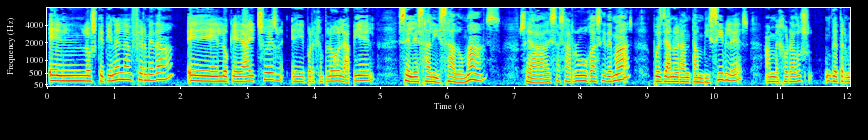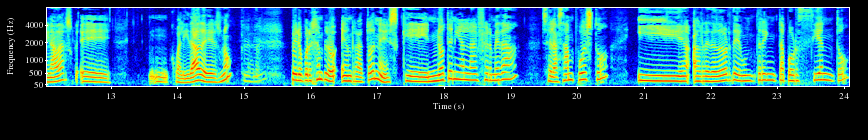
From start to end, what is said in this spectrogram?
En los que tienen la enfermedad, eh, lo que ha hecho es, eh, por ejemplo, la piel se les ha alisado más, o sea, esas arrugas y demás, pues ya no eran tan visibles, han mejorado determinadas eh, mm, cualidades, ¿no? Pero, por ejemplo, en ratones que no tenían la enfermedad, se las han puesto y alrededor de un 30%, o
